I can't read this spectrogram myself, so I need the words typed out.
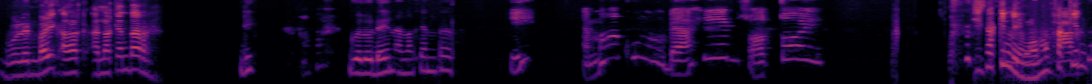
Bulan baik anak anaknya ntar. Gue ludahin anaknya ntar. Ih, emang aku ngeludahin. Sotoy. Si Sakin yang ngomong Sakin.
